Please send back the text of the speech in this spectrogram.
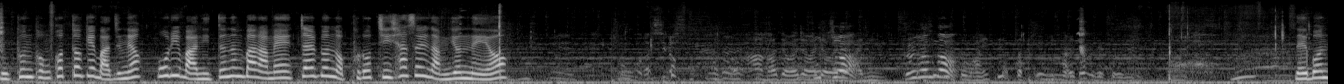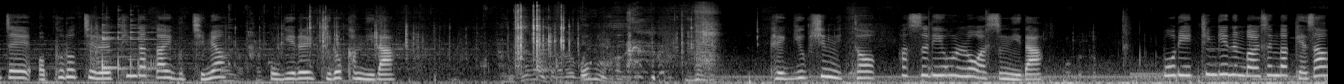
높은 벙커턱에 맞으며 볼이 많이 뜨는 바람에 짧은 어프로치 샷을 남겼네요. 아 맞아 맞아 맞아 굿샷. 맞아. 아니 들어간다. 또 많이 뛰었다. 여기 잘 잡으겠어 여기. 네 번째 어프로치를 핀 가까이 붙이며 보기를 기록합니다. 보기만 하네. 160m 파3 홀로 왔습니다. 볼이 튕기는 걸 생각해서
